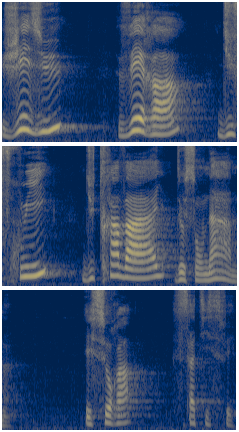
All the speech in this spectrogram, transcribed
Jésus verra du fruit du travail de son âme et sera satisfait.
